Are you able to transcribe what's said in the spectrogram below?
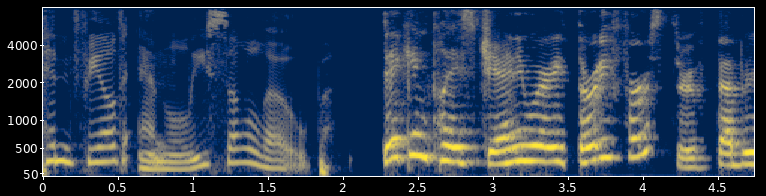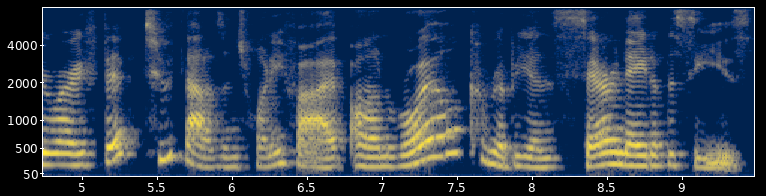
Pinfield, and Lisa Loeb. Taking place January 31st through February 5th, 2025, on Royal Caribbean's Serenade of the Seas,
